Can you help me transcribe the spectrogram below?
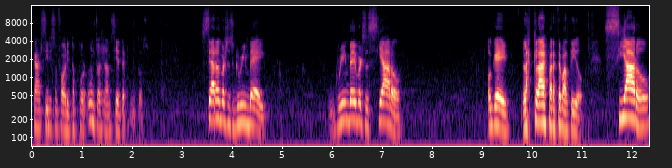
Kansas City son favoritos por un touchdown, 7 puntos. Seattle versus Green Bay. Green Bay versus Seattle. Ok, las claves para este partido. Seattle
